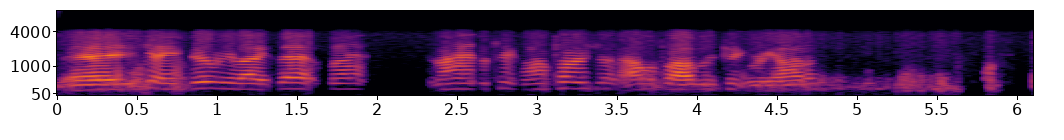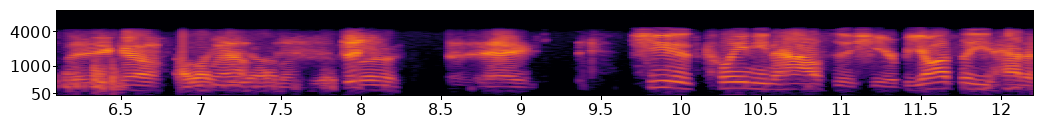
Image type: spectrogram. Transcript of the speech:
man, you can't do me like that. But if I had to pick one person, I would probably pick Rihanna. There you go. I like Well, Rihanna. Yes, this- sir. Hey, she is cleaning house this year. Beyonce had a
